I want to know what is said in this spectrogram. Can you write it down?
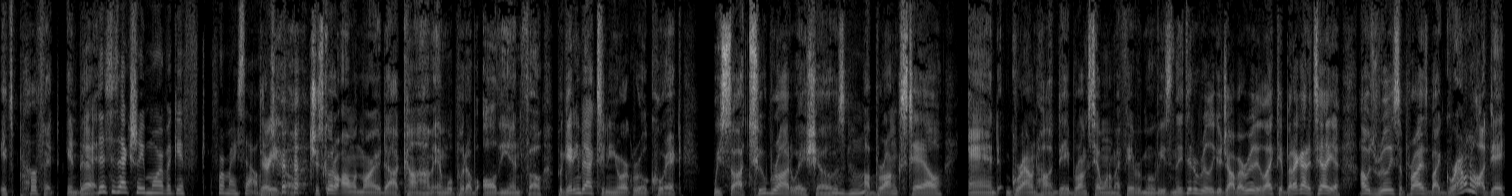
it's perfect in bed. This is actually more of a gift for myself. There you go. Just go to onwithmario.com and we'll put up all the info. But getting back to New York real quick, we saw two Broadway shows, mm-hmm. A Bronx Tale and Groundhog Day. Bronx Tale, one of my favorite movies, and they did a really good job. I really liked it. But I got to tell you, I was really surprised by Groundhog Day.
